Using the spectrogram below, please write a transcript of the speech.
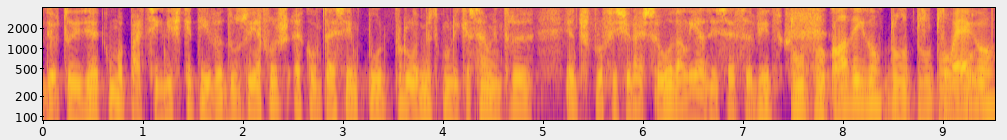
Devo-te dizer que uma parte significativa dos erros acontecem por problemas de comunicação entre, entre os profissionais de saúde. Aliás, isso é sabido. Pelo, pelo código? Pelo, pelo, pelo ego?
